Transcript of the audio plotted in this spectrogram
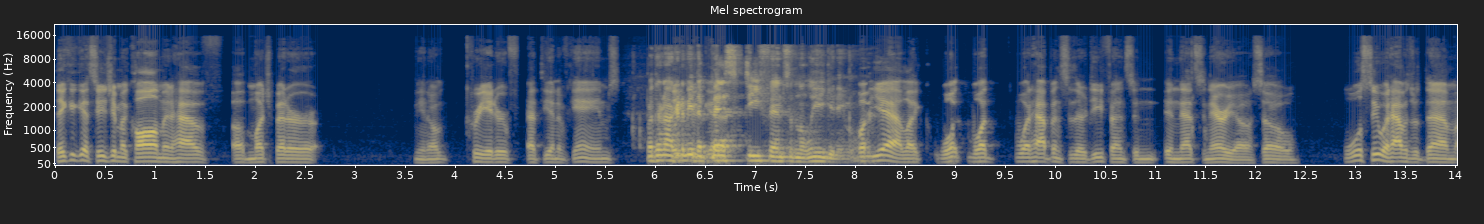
they could get CJ McCollum and have a much better, you know, creator at the end of games. But they're not They going to be the get- best defense in the league anymore. But yeah, like what what what happens to their defense in in that scenario? So we'll see what happens with them.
